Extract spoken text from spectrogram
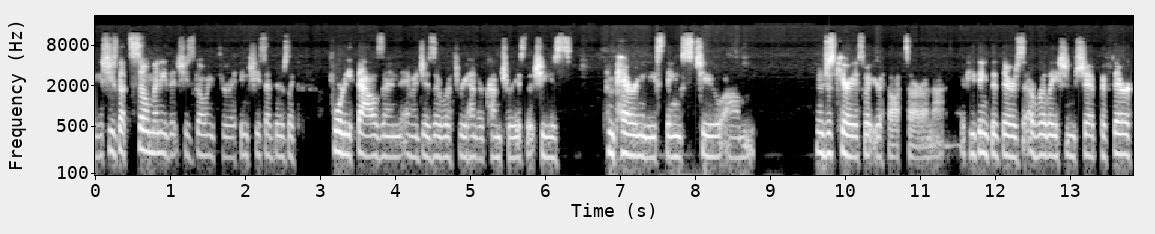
because she's got so many that she's going through. I think she said there's like 40,000 images over 300 countries that she's comparing these things to um, i'm just curious what your thoughts are on that. If you think that there's a relationship if there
